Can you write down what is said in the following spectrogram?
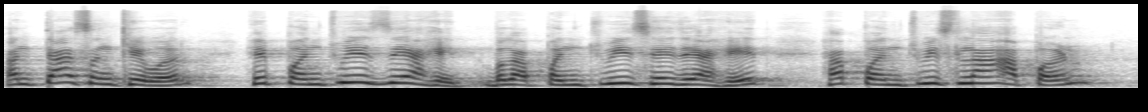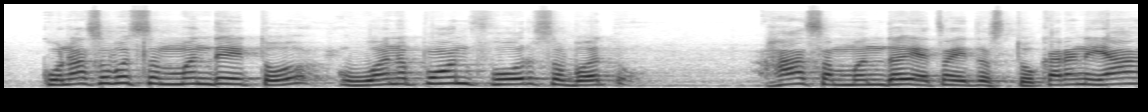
आणि त्या संख्येवर हे पंचवीस जे आहेत बघा पंचवीस हे जे आहेत ह्या पंचवीसला आपण कोणासोबत संबंध येतो? वन अपॉन फोरसोबत हा संबंध याचा येत असतो. कारण या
